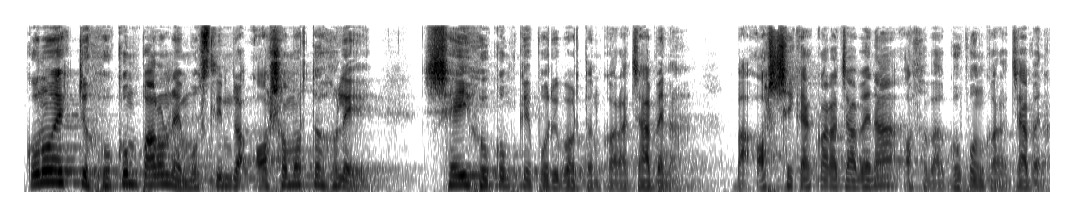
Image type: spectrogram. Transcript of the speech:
কোনো একটি হুকুম পালনে মুসলিমরা অসমর্থ হলে সেই হুকুমকে পরিবর্তন করা যাবে না বা অস্বীকার করা যাবে না অথবা গোপন করা যাবে না।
